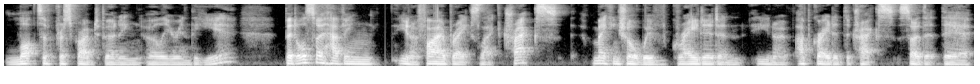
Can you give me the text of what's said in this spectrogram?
lots of prescribed burning earlier in the year but also having you know fire breaks like tracks making sure we've graded and you know upgraded the tracks so that they're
